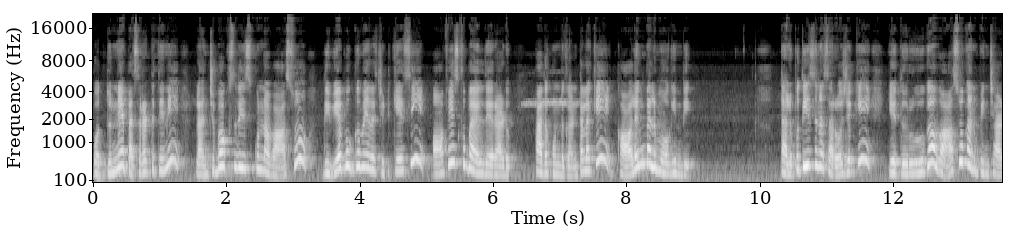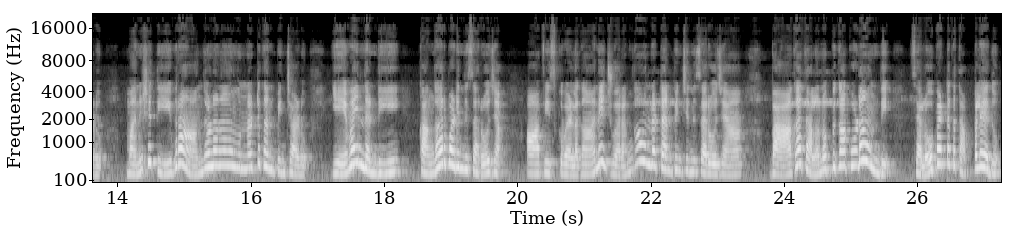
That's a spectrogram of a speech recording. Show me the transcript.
పొద్దున్నే పెసరట్టు తిని లంచ్ బాక్స్ తీసుకున్న వాసు దివ్య బుగ్గు మీద చిటికేసి ఆఫీస్కు బయలుదేరాడు. పదకొండు గంటలకి కాలింగ్ బెల్ మోగింది. తలుపు తీసిన సరోజకి ఎదురుగా వాసు కనిపించాడు. మనిషి తీవ్ర ఆందోళన ఉన్నట్టు కనిపించాడు. ఏమైందండి? కంగారు పడింది సరోజ. ఆఫీస్కు వెళ్ళగానే జ్వరంగా ఉన్నట్టు అనిపించింది సరోజ. బాగా తలనొప్పిగా కూడా ఉంది. సెలవు పెట్టక తప్పలేదు.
